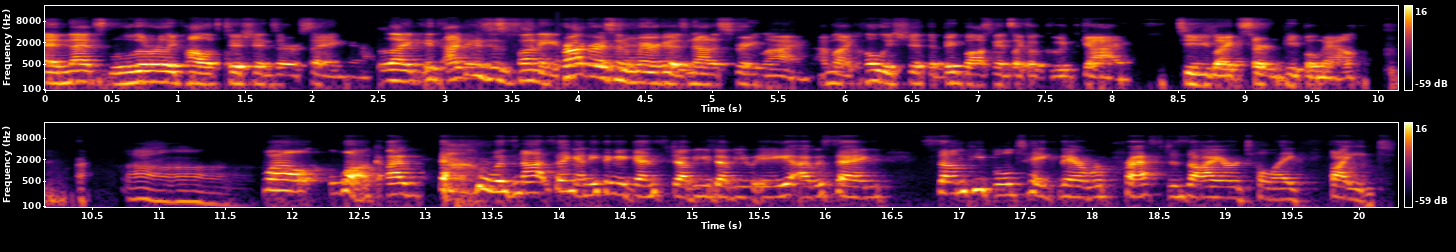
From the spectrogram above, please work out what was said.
and that's literally politicians are saying now. Like it, I think it's just funny. Progress in America is not a straight line. I'm like, holy shit, the big boss man's like a good guy to like certain people now. Ah. Well, look, I was not saying anything against WWE. I was saying some people take their repressed desire to like fight.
